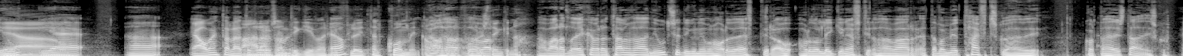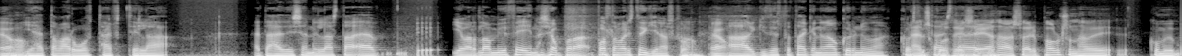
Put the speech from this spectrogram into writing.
Jú, Já. ég uh, já, veintalega, Var hann samt ekki, var flautan komin á Já, það það- að fóru stöngina. það var alltaf eitthvað verið að tala um það þannig í útsendingunni þegar maður horfði eftir, á, horfði á leikin eftir. Það var, þetta var mjög tæft sko hefði, hvort það hefði staðið sko. Já, ég þetta var of tæft til að þetta hefði sennilega stað ef, ég var allavega mjög fegin að sjá bara boltan var í stöngina sko. Já. að það hafi ekki þurft að taka henni ákvörðun um En sko hefði þeir staðið segja það að Sverri Pálsson hafi komið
